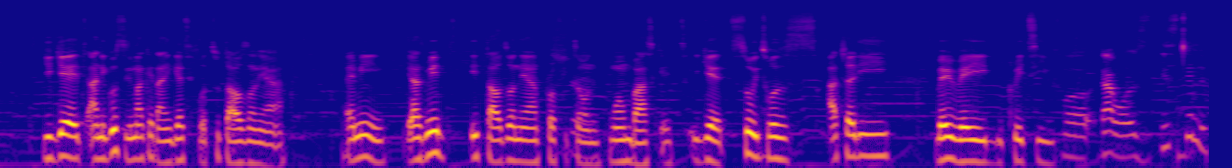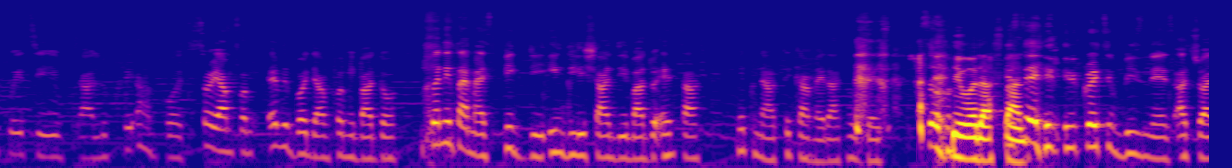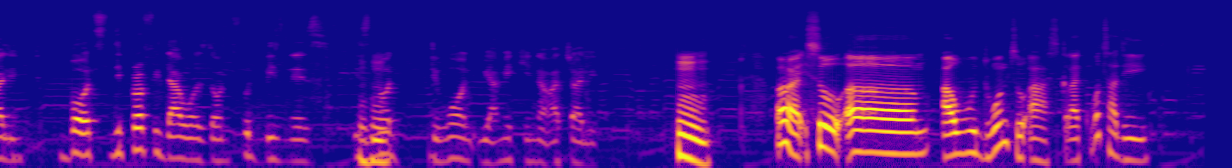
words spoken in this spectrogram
you get and he goes to the market and he gets it for two thousand yeah. I mean, he has made eight thousand yeah profit Sure. on one basket. You get so it was actually very very lucrative. Well, that was it's still lucrative. Uh, lucrative. Oh God, sorry, I'm from everybody. I'm from Ibadan. So anytime I speak the English and the Ibadan enter, make now take like that. No. So They understand. it's a lucrative business actually, but the profit that was on food business is Mhm. not the one we are making now. Actually, Hmm. All right. So, um, I would want to ask, like, what are the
